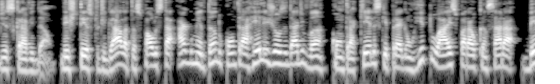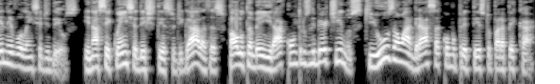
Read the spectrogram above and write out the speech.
de escravidão. Neste texto de Gálatas, Paulo está argumentando contra a religiosidade vã, contra aqueles que pregam rituais para alcançar a benevolência de Deus. E na sequência deste texto de Gálatas, Paulo também irá contra os libertinos, que usam a graça como pretexto para pecar.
